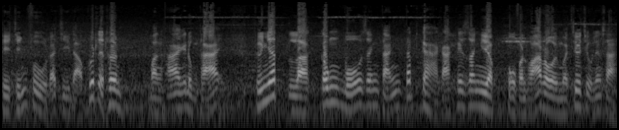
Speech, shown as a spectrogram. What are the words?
thì chính phủ đã chỉ đạo quyết liệt hơn bằng hai cái động thái. Thứ nhất là công bố danh tánh tất cả các cái doanh nghiệp cổ phần hóa rồi mà chưa chịu lên sàn.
